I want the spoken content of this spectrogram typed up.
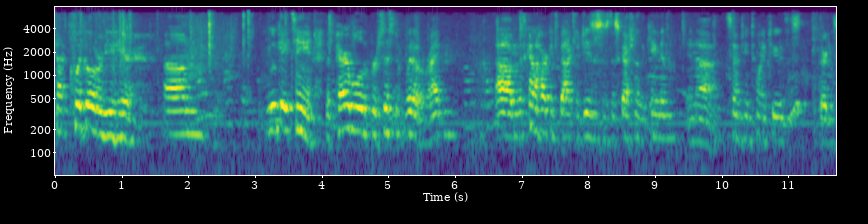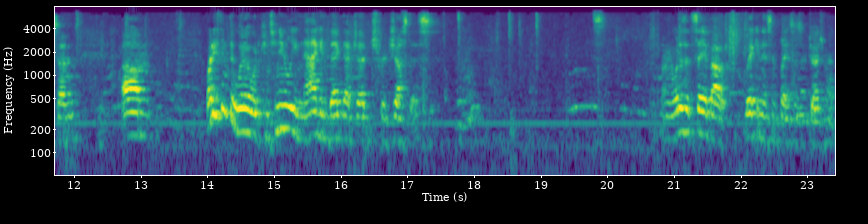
Kind of quick overview here. Um, Luke 18, the parable of the persistent widow, right? Um, this kind of harkens back to Jesus' discussion of the kingdom in uh, 1722 37. Um, why do you think the widow would continually nag and beg that judge for justice? I mean, what does it say about wickedness in places of judgment?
